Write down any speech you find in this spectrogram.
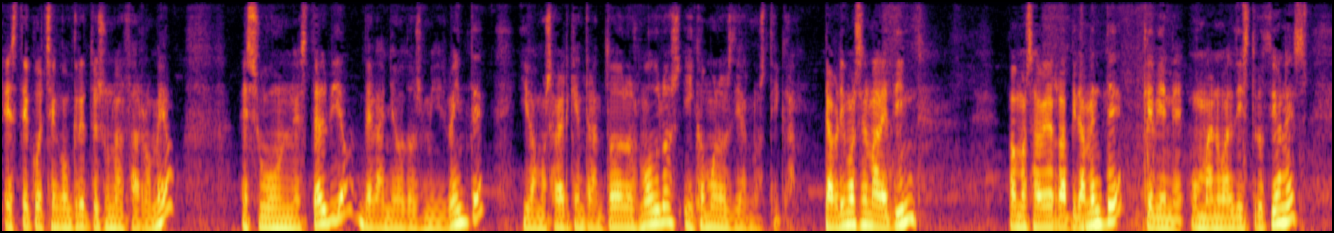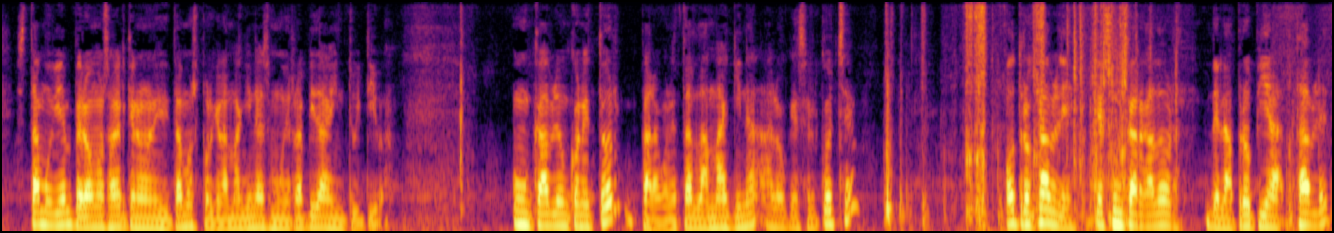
Este coche en concreto es un Alfa Romeo. Es un Stelvio del año 2020 y vamos a ver que entran todos los módulos y cómo los diagnostica. Abrimos el maletín, Vamos a ver rápidamente que viene un manual de instrucciones. Está muy bien, pero vamos a ver que no lo necesitamos porque la máquina es muy rápida e intuitiva. Un cable, un conector para conectar la máquina a lo que es el coche. Otro cable que es un cargador de la propia tablet,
